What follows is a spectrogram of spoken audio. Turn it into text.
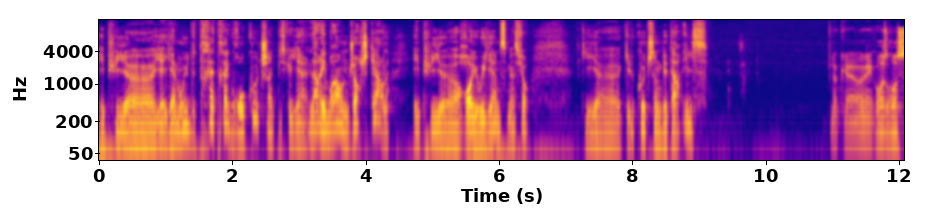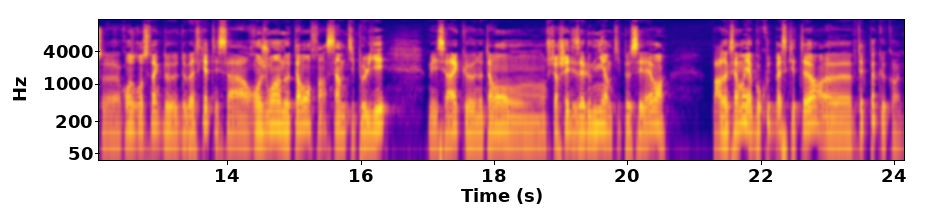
Et puis, euh, il y a également eu de très très gros coachs, hein, puisqu'il y a Larry Brown, George Carl, et puis euh, Roy Williams, bien sûr, qui, euh, qui est le coach donc, des Tar Heels. Donc, oui, grosse, grosse, grosse, grosse fac de, de, basket, et ça rejoint notamment, enfin, c'est un petit peu lié, mais c'est vrai que notamment, on cherchait des alumni un petit peu célèbres. Paradoxalement, il y a beaucoup de basketteurs, euh, peut-être pas que quand même.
